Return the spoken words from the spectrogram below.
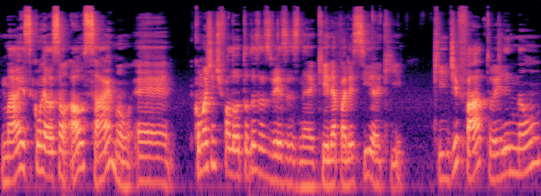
Mas com relação ao Simon, é, como a gente falou todas as vezes, né, que ele aparecia aqui, que de fato ele não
